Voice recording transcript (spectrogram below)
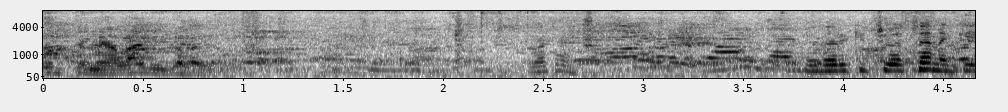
করতে মেলায় বিকেলে যাব। এবারে কিছু আছে নাকি?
